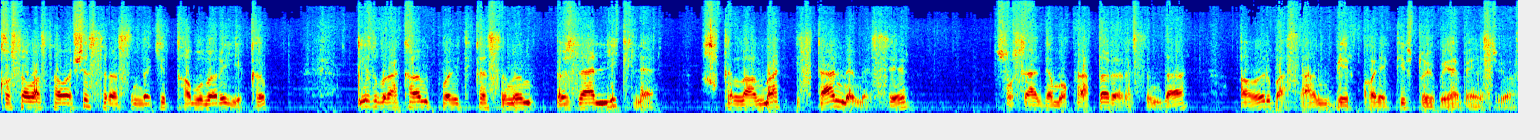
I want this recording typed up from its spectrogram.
Kosova Savaşı sırasındaki tabuları yıkıp iz bırakan politikasının özellikle hatırlanmak istenmemesi sosyal demokratlar arasında ağır basan bir kolektif duyguya benziyor.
